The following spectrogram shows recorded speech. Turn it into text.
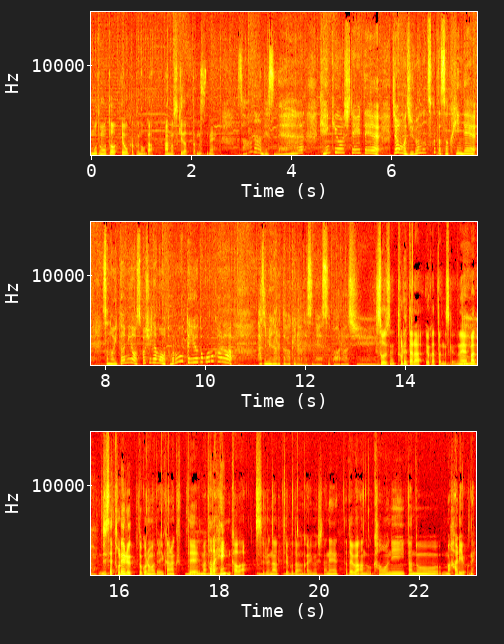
もともと絵を描くのがあの好きだったんですね。そうなんですね。研究をしていてじゃあもう自分の作った作品でその痛みを少しでも取ろうっていうところから始められたわけなんですね。素晴らしい。そうですね。取れたらよかったんですけどね、ええ。まあ、実際取れるところまでいかなくて、うん。まあ、ただ変化はするなっていうことは分かりましたね。例えばあの顔にあの、まあ、針をね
